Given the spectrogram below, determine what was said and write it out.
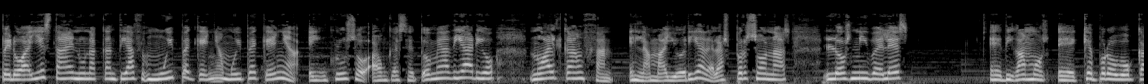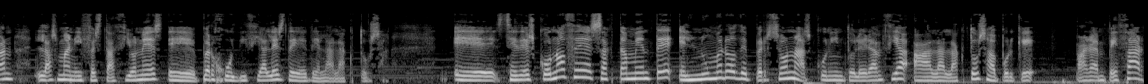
pero ahí está en una cantidad muy pequeña, muy pequeña, e incluso aunque se tome a diario, no alcanzan en la mayoría de las personas los niveles eh, digamos, eh, que provocan las manifestaciones eh, perjudiciales de, de la lactosa. Eh, se desconoce exactamente el número de personas con intolerancia a la lactosa porque para empezar,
